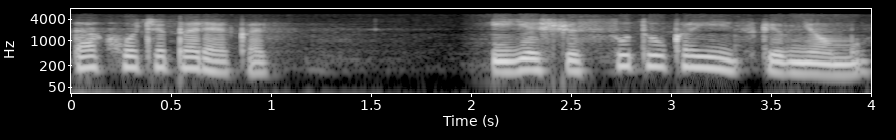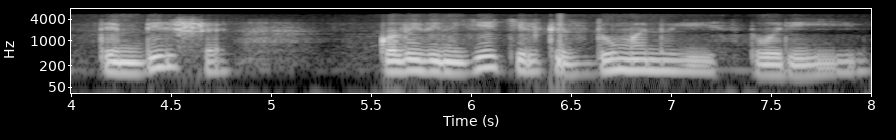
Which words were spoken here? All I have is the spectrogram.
Так хоче переказ, і є щось суто українське в ньому, тим більше, коли він є тільки здуманою історією.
